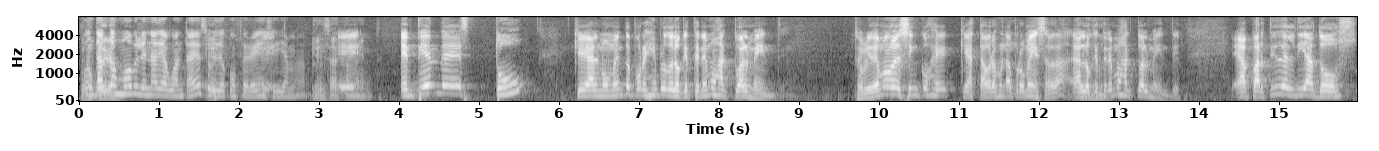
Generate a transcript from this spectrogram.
Tú Con no datos podrías- móviles nadie aguanta eso, Eh, videoconferencia y llamadas. Exactamente. Eh, ¿Entiendes tú que al momento, por ejemplo, de lo que tenemos actualmente, te olvidémonos del 5G, que hasta ahora es una promesa, ¿verdad? A lo que tenemos actualmente, eh, a partir del día 2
